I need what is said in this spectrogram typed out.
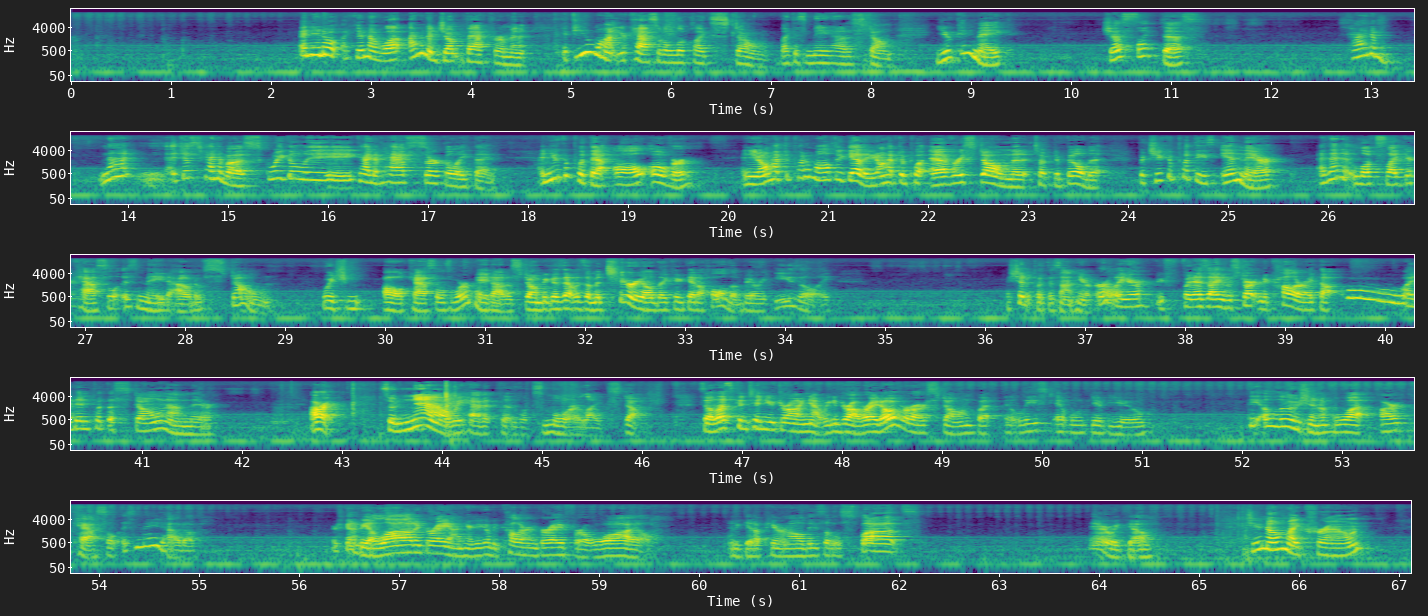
And you know, you know what? I'm going to jump back for a minute. If you want your castle to look like stone, like it's made out of stone, you can make just like this, kind of not, just kind of a squiggly, kind of half circly thing. And you can put that all over, and you don't have to put them all together. You don't have to put every stone that it took to build it, but you can put these in there, and then it looks like your castle is made out of stone, which all castles were made out of stone because that was a material they could get a hold of very easily. I should have put this on here earlier, but as I was starting to color, I thought, oh, I didn't put the stone on there. All right, so now we have it that looks more like stone. So let's continue drawing now. We can draw right over our stone, but at least it will give you the illusion of what our castle is made out of. There's going to be a lot of gray on here. You're going to be coloring gray for a while. Going to get up here in all these little spots. There we go. Do you know my crown?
